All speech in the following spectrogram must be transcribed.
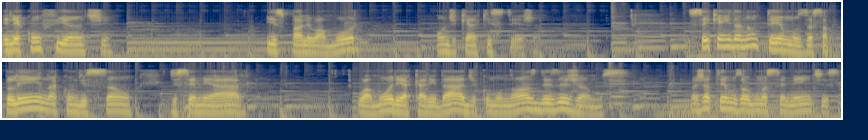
ele é confiante e espalha o amor onde quer que esteja. Sei que ainda não temos essa plena condição de semear o amor e a caridade como nós desejamos, mas já temos algumas sementes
